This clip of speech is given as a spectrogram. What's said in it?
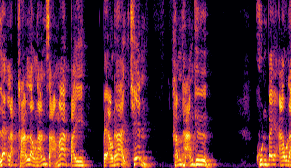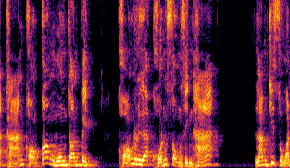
และหลักฐานเหล่านั้นสามารถไปไปเอาได้ เช่นคำถามคือ คุณไปเอาหลักฐานของกล้องวงจรปิด ของเรือขนส่งสินค้าลำที่สวน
